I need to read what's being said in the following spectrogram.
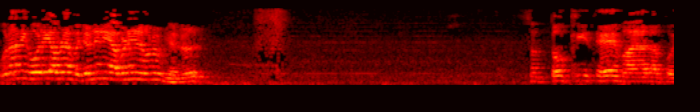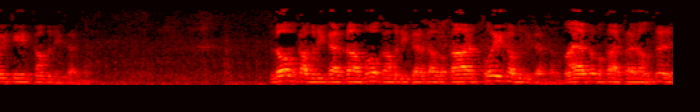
ਉਹਨਾਂ ਦੀ ਗੋਲੀ ਆਪਣੇ ਵੱਜਣੀ ਨਹੀਂ, ਆਪਣੇ ਨੇ ਉਹਨੂੰ ਜਨਰਲ ਸੰਤੋਖੀ ਤੇ ਮਾਇਆ ਦਾ ਕੋਈ ਤੀਰ ਕੰਮ ਨਹੀਂ ਕਰਦਾ। ਲੋਭ ਕੰਮ ਨਹੀਂ ਕਰਦਾ, ਮੋਹ ਕੰਮ ਨਹੀਂ ਕਰਦਾ, ਵਕਾਰ ਕੋਈ ਕੰਮ ਨਹੀਂ ਕਰਦਾ। ਮਾਇਆ ਤੋਂ ਵਕਾਰ ਪੈਦਾ ਹੁੰਦੇ ਨੇ।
